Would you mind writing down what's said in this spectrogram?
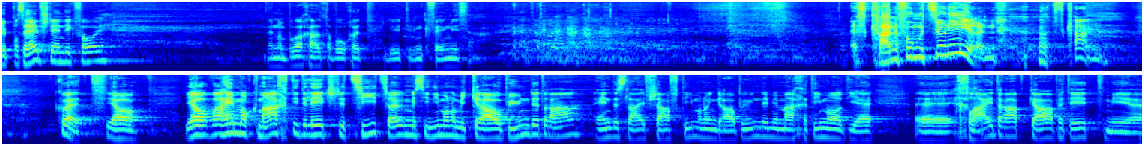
ist jemand selbstständig von euch? Wenn ihr einen Buchhalter braucht, Leute im Gefängnis an. es kann funktionieren. es kann. Gut, ja. Ja, was haben wir gemacht in der letzten Zeit? So, wir sind immer noch mit Graubünden dran. Endeslife schafft immer noch in Graubünden. Wir machen immer die äh, Kleiderabgabe dort. Wir äh,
